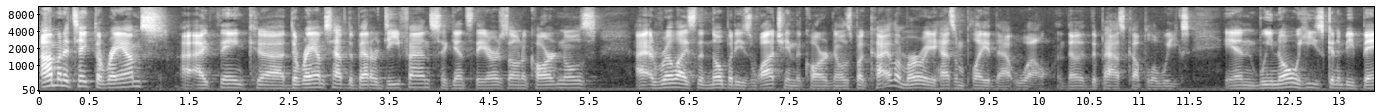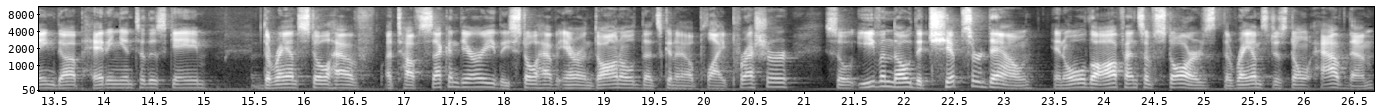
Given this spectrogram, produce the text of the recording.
I'm going to take the Rams. I think uh, the Rams have the better defense against the Arizona Cardinals. I realize that nobody's watching the Cardinals, but Kyler Murray hasn't played that well the, the past couple of weeks. And we know he's going to be banged up heading into this game. The Rams still have a tough secondary. They still have Aaron Donald that's going to apply pressure. So even though the chips are down and all the offensive stars, the Rams just don't have them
